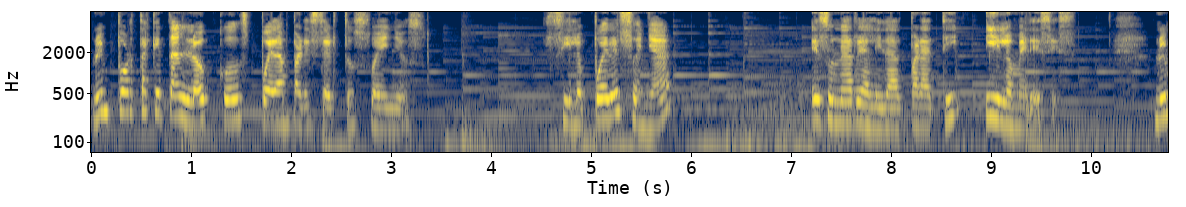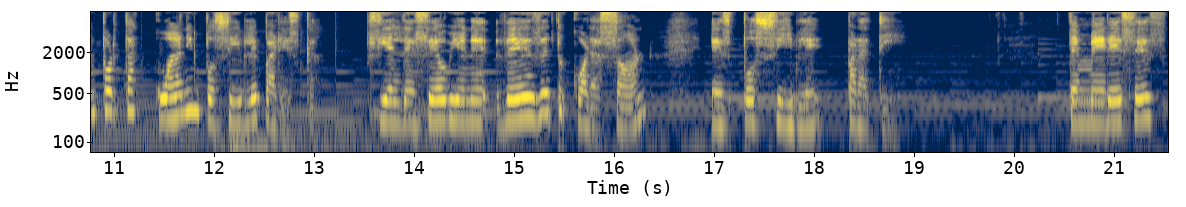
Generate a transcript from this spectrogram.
No importa qué tan locos puedan parecer tus sueños. Si lo puedes soñar, es una realidad para ti y lo mereces. No importa cuán imposible parezca, si el deseo viene desde tu corazón, es posible para ti. Te mereces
